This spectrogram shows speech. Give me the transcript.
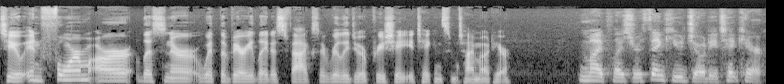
to inform our listener with the very latest facts. I really do appreciate you taking some time out here. My pleasure. Thank you, Jody. Take care.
